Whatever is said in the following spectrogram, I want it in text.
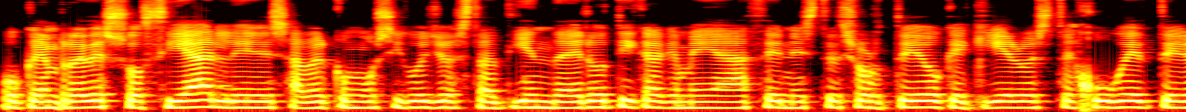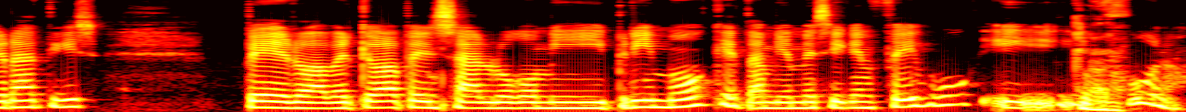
o que en redes sociales, a ver cómo sigo yo esta tienda erótica que me hacen este sorteo, que quiero este juguete gratis, pero a ver qué va a pensar luego mi primo, que también me sigue en Facebook, y bueno,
